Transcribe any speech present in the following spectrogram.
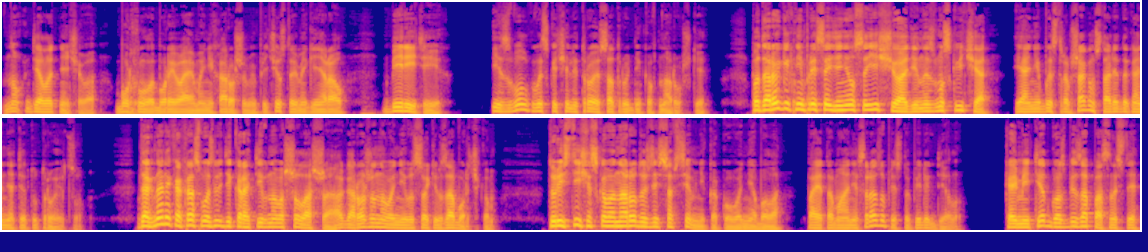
Ну, делать нечего. Буркнул обуреваемый нехорошими предчувствиями генерал. Берите их. Из «Волк» выскочили трое сотрудников наружки. По дороге к ним присоединился еще один из «Москвича», и они быстрым шагом стали догонять эту троицу. Догнали как раз возле декоративного шалаша, огороженного невысоким заборчиком. Туристического народу здесь совсем никакого не было, поэтому они сразу приступили к делу. «Комитет госбезопасности»,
